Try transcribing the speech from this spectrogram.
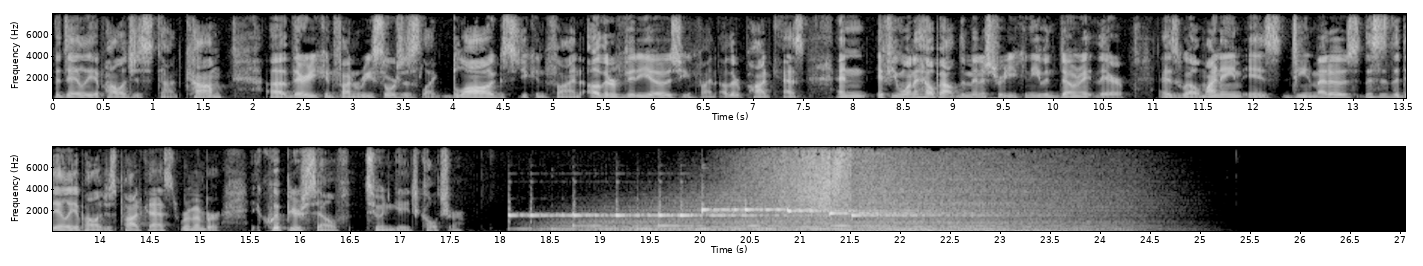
www.thedailyapologist.com. Uh, there you can find resources like blogs, you can find other videos, you can find other podcasts. And if you want to help out the ministry, you can even donate there as well. My name is Dean Meadows. This is the Daily Apologist Podcast. Remember, equip yourself to engage culture.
